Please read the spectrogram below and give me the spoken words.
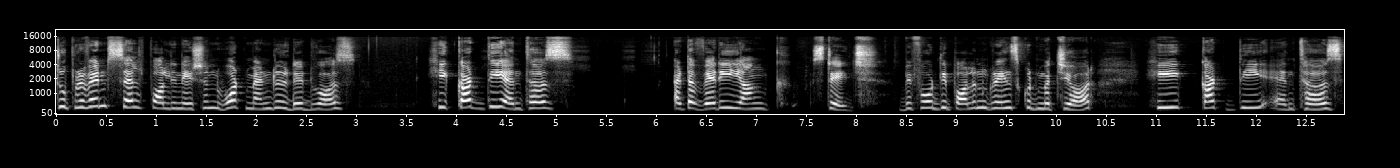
To prevent self-pollination, what Mendel did was he cut the anthers at a very young stage. Before the pollen grains could mature, he cut the anthers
